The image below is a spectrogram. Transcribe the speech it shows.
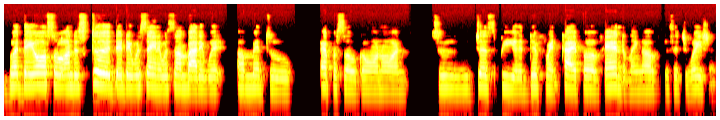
But they also understood that they were saying it was somebody with a mental episode going on to just be a different type of handling of the situation.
